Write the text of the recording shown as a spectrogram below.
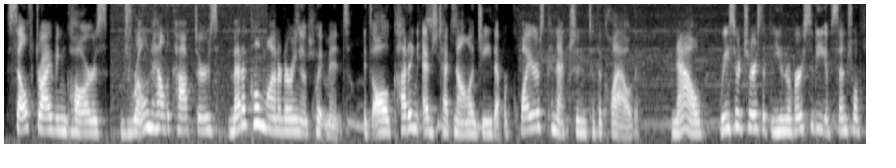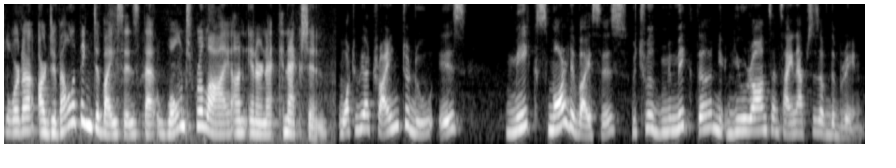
Self-driving cars, drone helicopters, medical monitoring equipment. It's all cutting-edge technology that requires connection to the cloud. Now, researchers at the University of Central Florida are developing devices that won't rely on internet connection. What we are trying to do is make small devices which will mimic the neurons and synapses of the brain.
